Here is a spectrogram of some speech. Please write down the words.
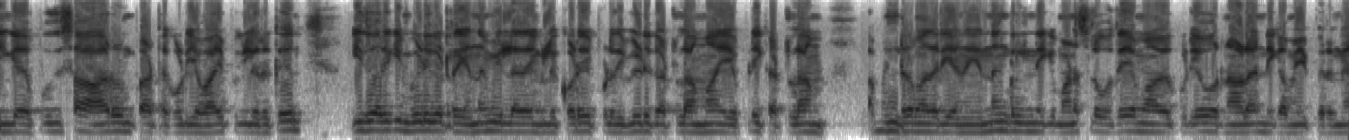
நீங்கள் புதுசாக ஆர்வம் காட்டக்கூடிய வாய்ப்புகள் இருக்கு. இது வரைக்கும் வீடு கட்டுற எண்ணமே இல்லாதவங்களுக்கு கூட இப்பொழுது வீடு கட்டலாமா எப்படி கட்டலாம் அப்படின்ற மாதிரியான எண்ணங்கள் இன்னைக்கு மனசுல உதயமாகக்கூடிய ஒரு நாளாக இன்னைக்கு அமைப்பெறுங்க.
